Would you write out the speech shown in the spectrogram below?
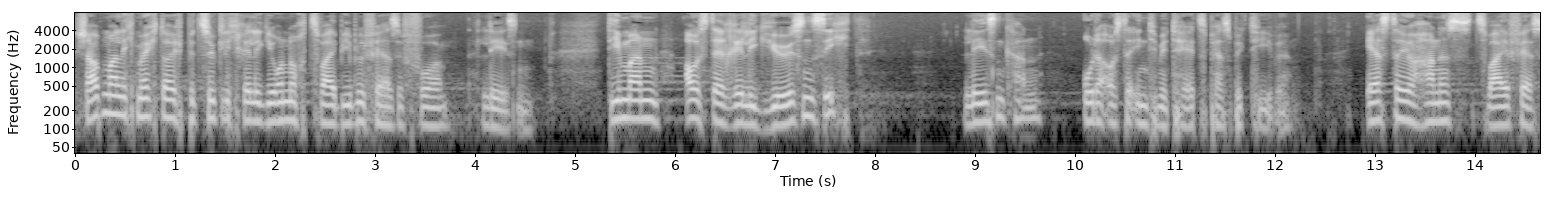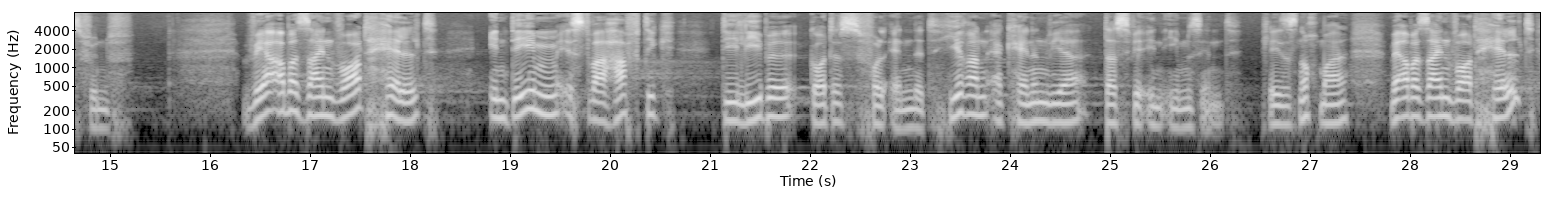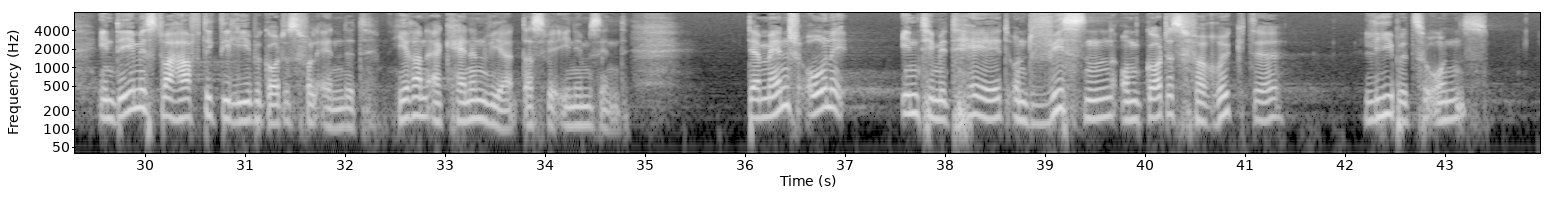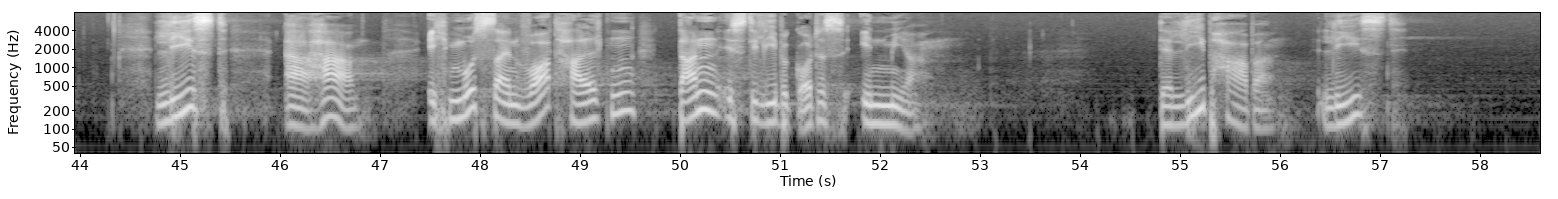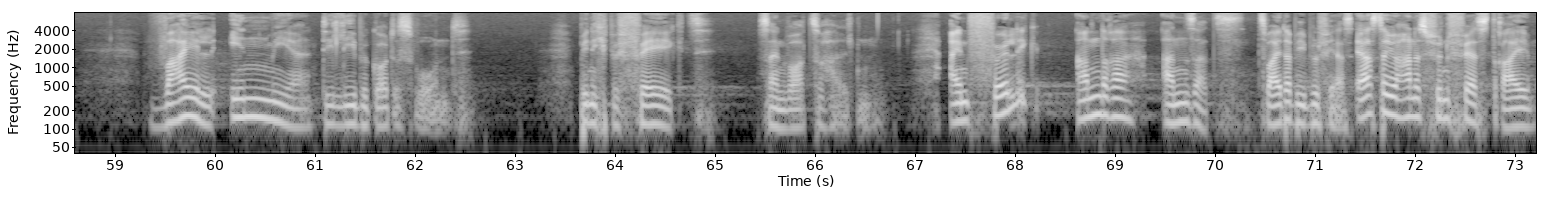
Schaut mal, ich möchte euch bezüglich Religion noch zwei Bibelverse vorlesen, die man aus der religiösen Sicht lesen kann oder aus der Intimitätsperspektive. 1. Johannes 2, Vers 5. Wer aber sein Wort hält, in dem ist wahrhaftig die Liebe Gottes vollendet. Hieran erkennen wir, dass wir in ihm sind. Ich lese es nochmal. Wer aber sein Wort hält, in dem ist wahrhaftig die Liebe Gottes vollendet. Hieran erkennen wir, dass wir in ihm sind. Der Mensch ohne Intimität und Wissen um Gottes verrückte Liebe zu uns, liest, aha, ich muss sein Wort halten, dann ist die Liebe Gottes in mir. Der Liebhaber liest, weil in mir die Liebe Gottes wohnt, bin ich befähigt, sein Wort zu halten. Ein völlig anderer Ansatz Zweiter Bibelvers. 1. Johannes 5, Vers 3.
